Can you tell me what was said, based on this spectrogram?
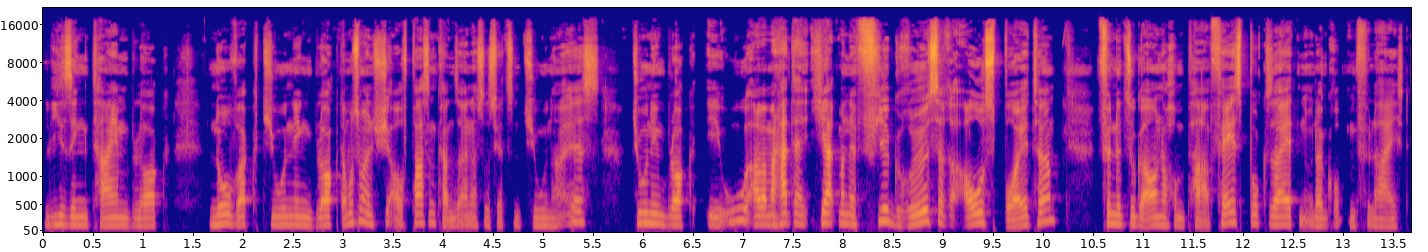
Leasing Time Blog, Novak Tuning Block. Da muss man natürlich aufpassen, kann sein, dass das jetzt ein Tuner ist. Tuning Block EU, aber man hat hier hat man eine viel größere Ausbeute, findet sogar auch noch ein paar Facebook-Seiten oder Gruppen vielleicht.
